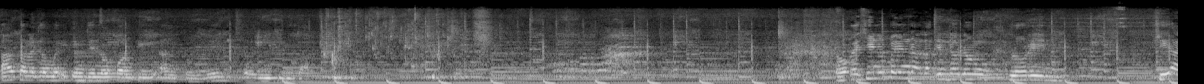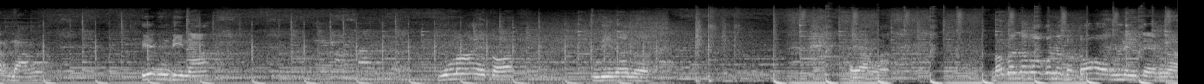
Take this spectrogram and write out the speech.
Ah, talagang maitim din ng konti ang tubig. So, itim ba? Okay, sino pa yung lalagyan daw ng chlorine? CR lang? Yan, hindi na? Yung mga ito, hindi na, no? Kaya nga. Babalawan ko na ba to or later na?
